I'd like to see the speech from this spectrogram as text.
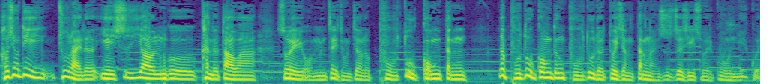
好兄弟出来了，也是要能够看得到啊，所以我们这种叫做普渡宫灯。那普渡宫灯普渡的对象当然是这些所谓孤魂野鬼。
